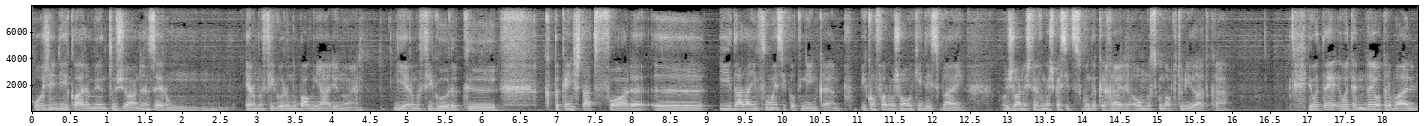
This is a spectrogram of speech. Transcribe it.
Hoje em dia, claramente, o Jonas era, um, era uma figura no balneário, não é? E era uma figura que, que para quem está de fora, eh, e dada a influência que ele tinha em campo, e conforme o João aqui disse bem, o Jonas teve uma espécie de segunda carreira ou uma segunda oportunidade cá. Eu até, eu até me dei ao trabalho,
